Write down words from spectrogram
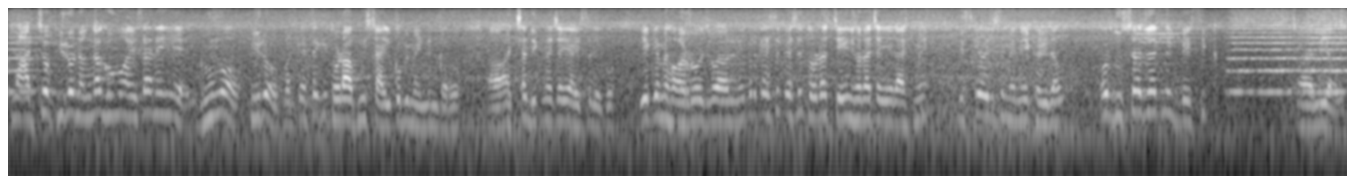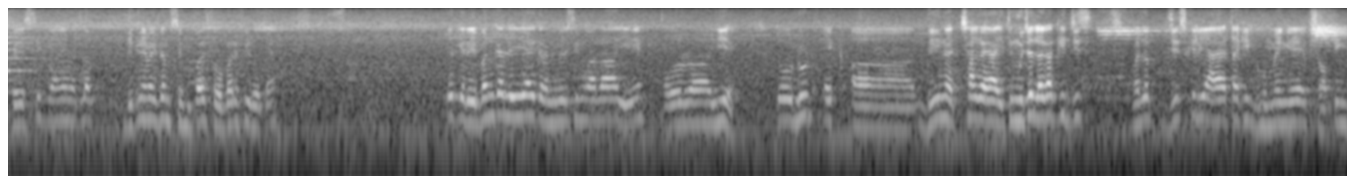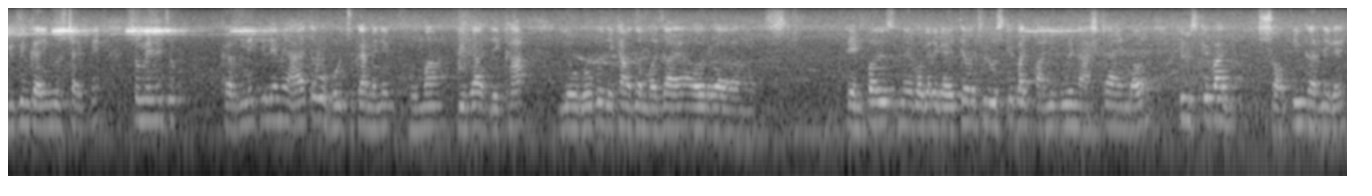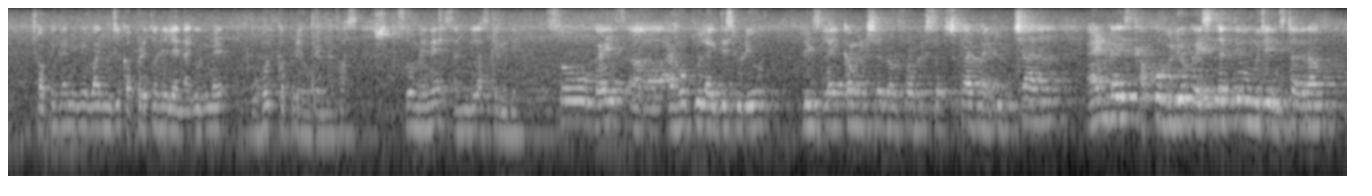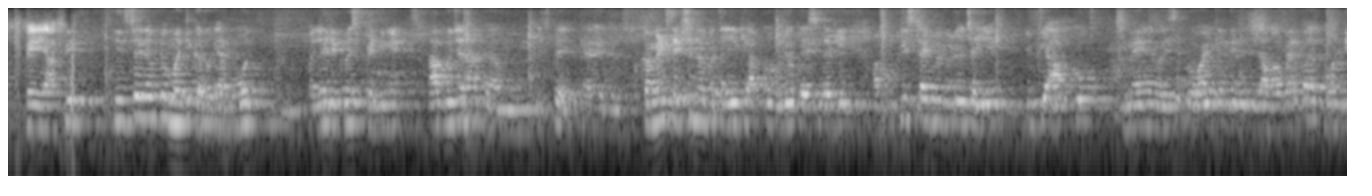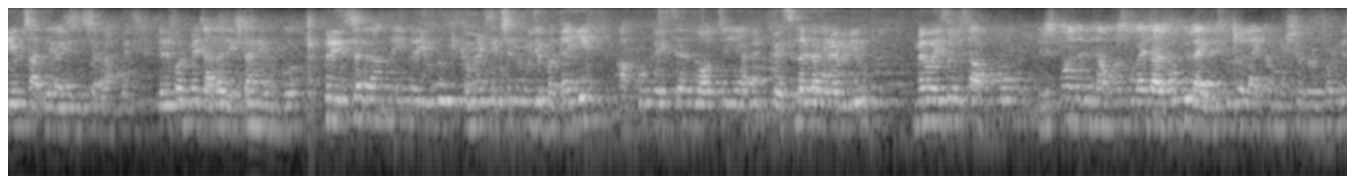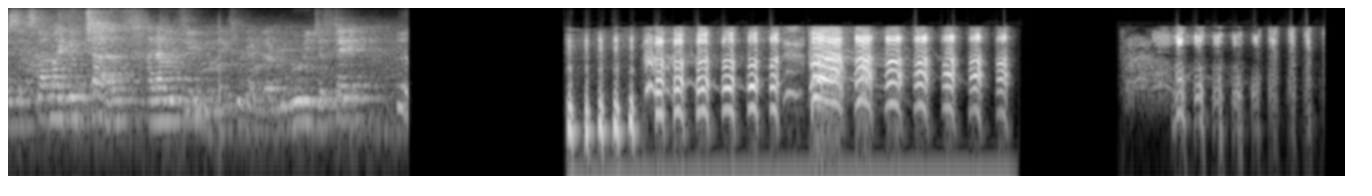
नाचो फिरो नंगा घूमो ऐसा नहीं है घूमो फिरो पर कैसे कि थोड़ा अपनी स्टाइल को भी मेंटेन करो अ, अच्छा दिखना चाहिए ऐसे देखो ये कि मैं हर रोज़ वाला नहीं पर कैसे कैसे थोड़ा चेंज होना चाहिए लाइफ में इसके वजह से मैंने ये खरीदा हूँ और दूसरा जो है मैं बेसिक लिया बेसिक यानी मतलब दिखने में एकदम सिंपल सोबर फील होता है एक रेबन का ले लिया एक रणवीर सिंह वाला ये और ये। तो डूड एक आ, दिन अच्छा गया। आई थी मुझे लगा कि जिस मतलब जिसके लिए आया था कि घूमेंगे शॉपिंग विपिंग करेंगे उस टाइप में। तो मैंने जो करने के लिए मैं आया था वो हो चुका है। मैंने घूमा फिरा देखा लोगों को देखा मतलब मज़ा आया और टेम्पल्स में वगैरह गए थे और फिर उसके बाद पानी पूरी नाश्ता एंड और फिर उसके बाद शॉपिंग करने गए। शॉपिंग करने के बाद मुझे कपड़े तो नहीं लेना क्योंकि मैं बहुत कपड़े हो गए मेरे पास। सो मैंने सनग्लास खरीदे। So guys I hope you like this video please like comment share don't forget subscribe my YouTube channel and guys आपको वीडियो कैसी लगती है वो मुझे इंस्टाग्राम पे या फिर इंस्टाग्राम पे मत ही करोगे यार, बहुत पहले रिक्वेस्ट पेंडिंग है। आप मुझे ना इस पर क्या हैं कमेंट सेक्शन में बताइए कि आपको वीडियो कैसी लगी। आपको किस टाइप में वीडियो चाहिए? क्योंकि आपको मैं वैसे प्रोवाइड करके देते जाऊँगा। मेरे पास बहुत डीएम्स आते हैं इंस्टाग्राम पे। पर मैं ज़्यादा देखता नहीं उनको। पर इंस्टाग्राम नहीं मेरे यूट्यूब की कमेंट सेक्शन में मुझे बताइए, आपको कैसा ब्लॉग चाहिए या फिर कैसा लगा मेरा वीडियो मैं वैसे वैसे आपको रिस्पॉन्स देते जाऊँगा। So guys I hope you like this video like comment share don't forget subscribe my YouTube channel and I will see you next video do just a Ha ha ha ha ha!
